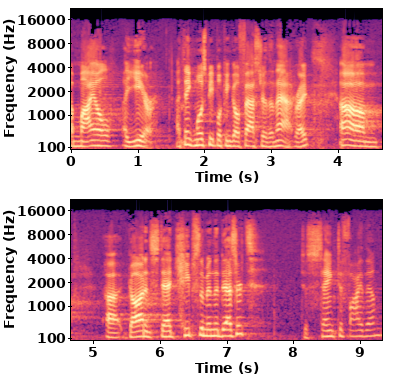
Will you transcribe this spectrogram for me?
a mile a year. I think most people can go faster than that, right? Um, uh, God instead keeps them in the desert to sanctify them,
